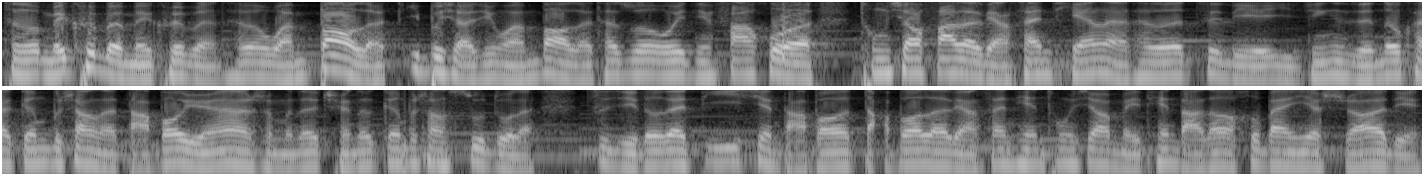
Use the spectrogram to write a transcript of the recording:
他说没亏本，没亏本。他说玩爆了，一不小心玩爆了。他说我已经发货通宵发了两三天了。他说这里已经人都快跟不上了，打包员啊什么的全都跟不上速度了，自己都在第一线打包，打包了两三天通宵，每天打到后半夜。夜十二点，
